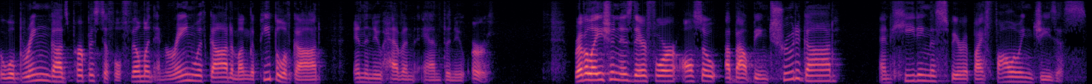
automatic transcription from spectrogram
who will bring God's purpose to fulfillment and reign with God among the people of God in the new heaven and the new earth. Revelation is therefore also about being true to God and heeding the Spirit by following Jesus,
